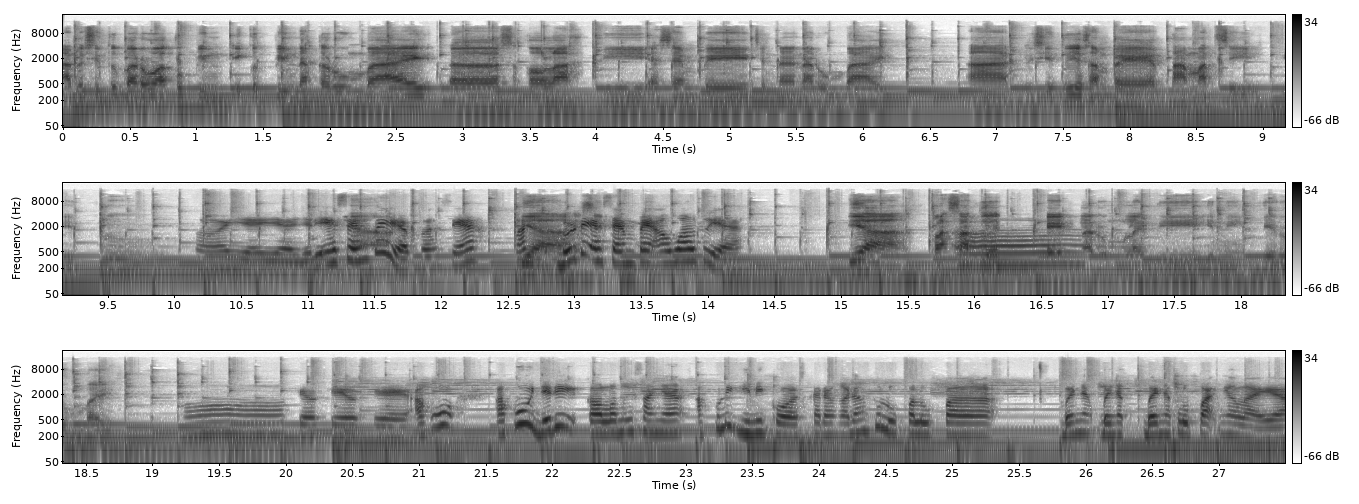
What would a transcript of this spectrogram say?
habis itu baru aku pin, ikut pindah ke Rumbai uh, sekolah di SMP Cendana Rumbai nah di situ ya sampai tamat sih gitu oh iya iya jadi SMP ya, ya Pas ya pas ya. berarti SMP awal tuh ya Iya, kelas satu oh. SMP baru mulai di ini di Rumbai. Oh, oke oke oke. Aku aku jadi kalau misalnya aku nih gini kok, kadang-kadang tuh lupa-lupa banyak banyak banyak lupanya lah ya.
